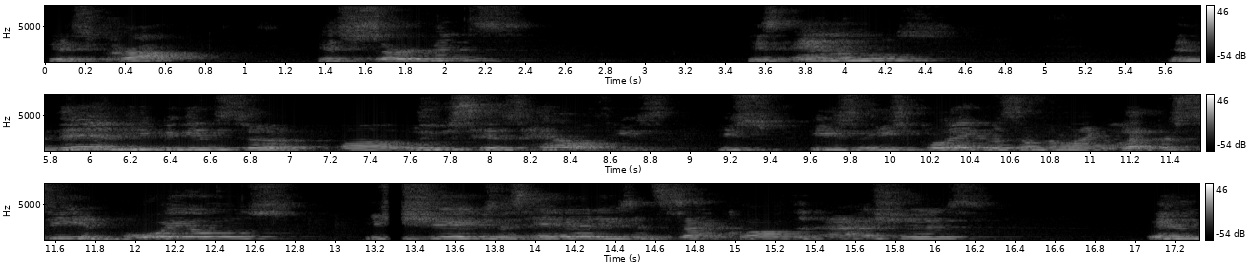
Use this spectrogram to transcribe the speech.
his crop, his servants, his animals, and then he begins to uh, lose his health. He's, he's, he's, he's plagued with something like leprosy and boils. He shaves his head. He's in sackcloth and ashes. And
